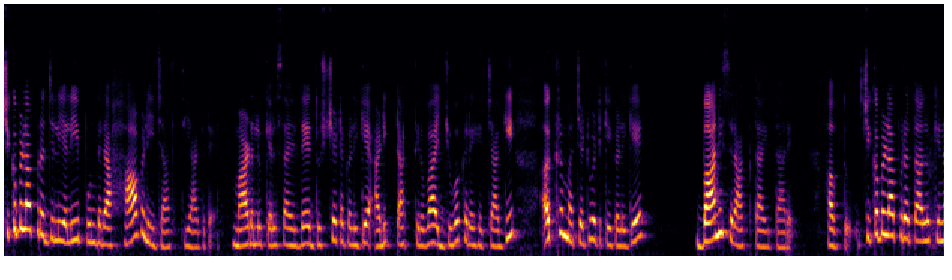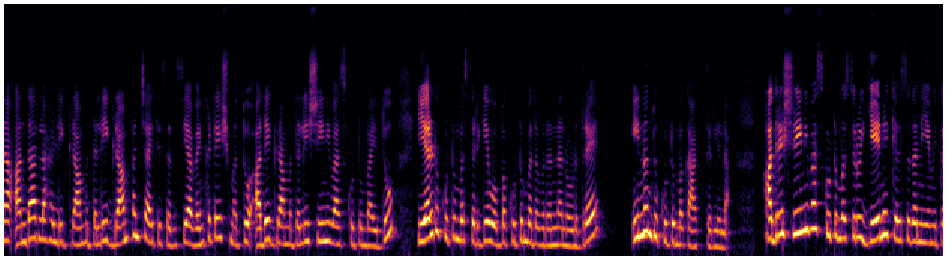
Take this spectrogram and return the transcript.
ಚಿಕ್ಕಬಳ್ಳಾಪುರ ಜಿಲ್ಲೆಯಲ್ಲಿ ಪುಂಡರ ಹಾವಳಿ ಜಾಸ್ತಿಯಾಗಿದೆ. ಮಾಡಲು ಕೆಲಸ ಇಲ್ಲದೆ ದುಶ್ಚಟಗಳಿಗೆ ಅಡಿಕ್ಟ್ ಆಗ್ತಿರುವ ಯುವಕರೇ ಹೆಚ್ಚಾಗಿ ಅಕ್ರಮ ಚಟುವಟಿಕೆಗಳಿಗೆ ಬಾನಿಸರಾಗ್ತಾ ಇದ್ದಾರೆ. ಹೌದು. ಚಿಕ್ಕಬಳ್ಳಾಪುರ ತಾಲೂಕಿನ ಅಂದಾರ್ಲಹಳ್ಳಿ ಗ್ರಾಮದಲ್ಲಿ ಗ್ರಾಮ ಪಂಚಾಯಿತಿ ಸದಸ್ಯ ವೆಂಕಟೇಶ್ ಮತ್ತು ಅದೇ ಗ್ರಾಮದಲ್ಲಿ ಶ್ರೀನಿವಾಸ್ ಕುಟುಂಬ ಇದ್ದು, ಎರಡು ಕುಟುಂಬಸ್ಥರಿಗೆ ಒಬ್ಬ ಕುಟುಂಬದವರನ್ನ ನೋಡಿದ್ರೆ ಇನ್ನೊಂದು ಕುಟುಂಬಕ್ಕೆ ಆಗ್ತಿರ್ಲಿಲ್ಲ. ಆದರೆ ಶ್ರೀನಿವಾಸ್ ಕುಟುಂಬಸ್ಥರು ಏನೇ ಕೆಲಸದ ನಿಯಮಿತ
